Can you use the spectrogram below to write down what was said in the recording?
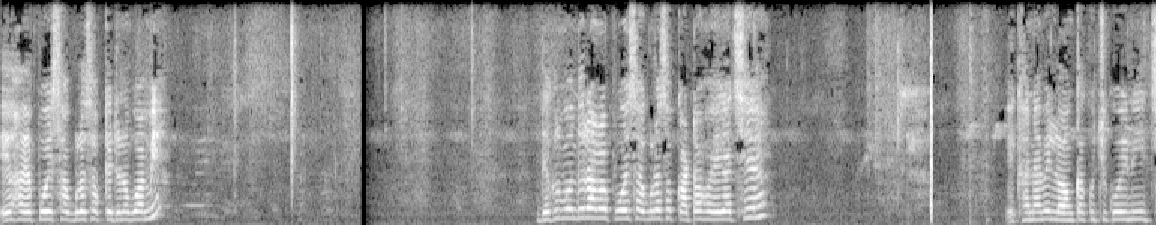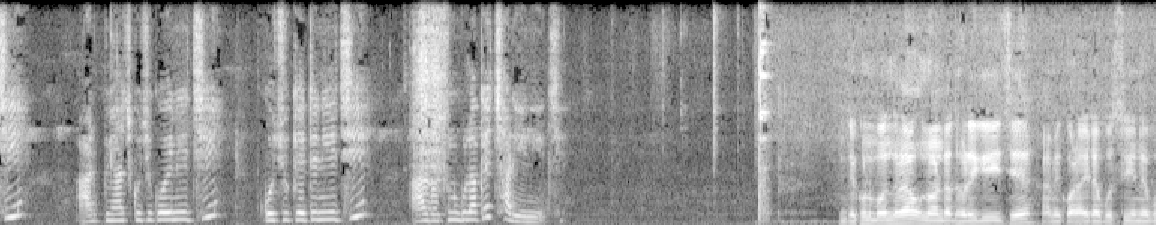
এভাবে পুঁই শাকগুলো সব কেটে নেব আমি। দেখুন বন্ধুরা, আমার পুঁই শাকগুলো সব কাটা হয়ে গেছে। এখানে আমি লঙ্কা কুচি করে নিয়েছি, আর পেঁয়াজ কুচি করে নিয়েছি, কচু কেটে নিয়েছি, আর রসুনগুলোকে ছাড়িয়ে নিয়েছি। দেখুন বন্ধুরা, উনুনটা ধরে গিয়েছে, আমি কড়াইটা বসিয়ে নেব।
